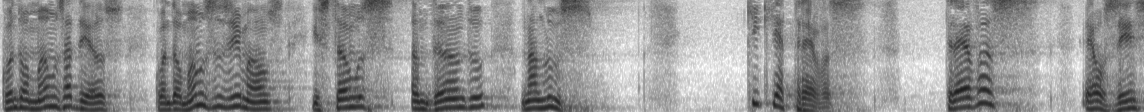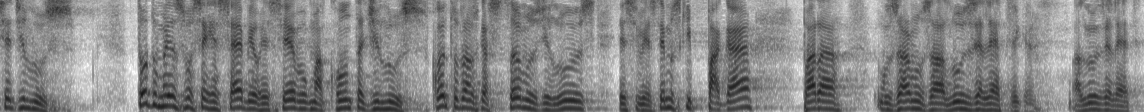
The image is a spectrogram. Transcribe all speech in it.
Quando amamos a Deus, quando amamos os irmãos, estamos andando na luz. O que, que é trevas? Trevas é ausência de luz. Todo mês você recebe, eu recebo uma conta de luz. Quanto nós gastamos de luz esse mês? Temos que pagar para usarmos a luz elétrica, a luz elétrica.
